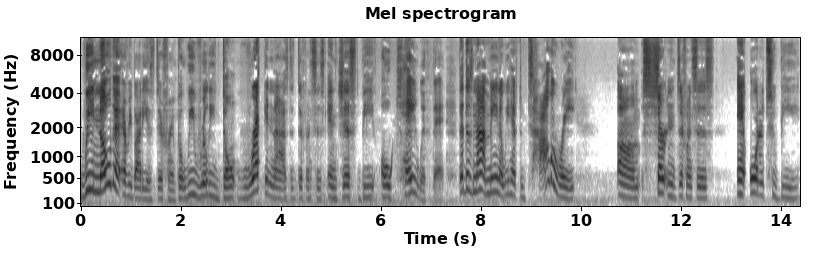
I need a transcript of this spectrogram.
we know that everybody is different, but we really don't recognize the differences and just be okay with that. That does not mean that we have to tolerate um, certain differences in order to be,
